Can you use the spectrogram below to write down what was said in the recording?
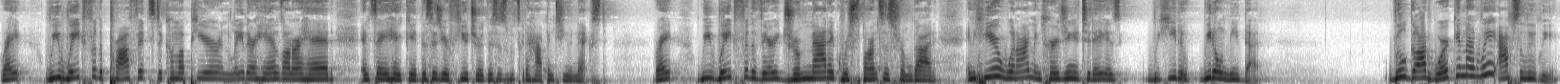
right? We wait for the prophets to come up here and lay their hands on our head and say, hey, okay, this is your future. This is what's going to happen to you next, right? We wait for the very dramatic responses from God. And here, what I'm encouraging you today is we, he, we don't need that. Will God work in that way? Absolutely.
